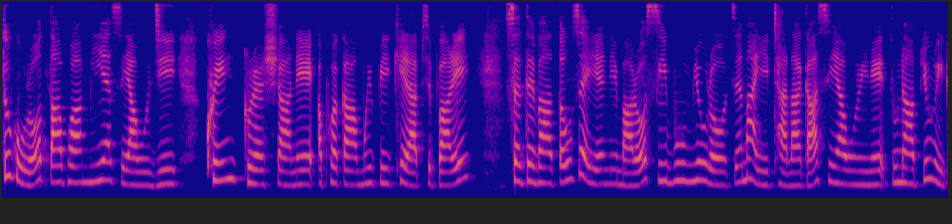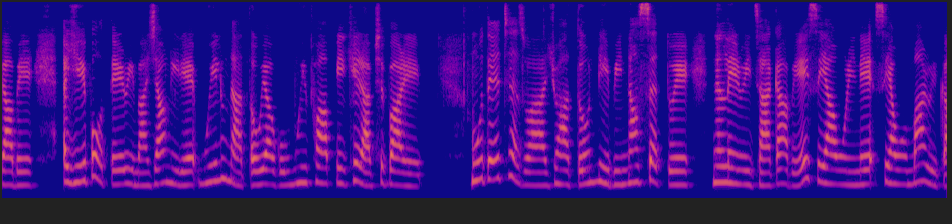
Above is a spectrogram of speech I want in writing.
သူ့ကိုတော့တာဖွာမီးရဲ့ဆရာဝန်ကြီး Queen Gresha နဲ့အဖွဲ့ကမွေးပေးခဲ့တာဖြစ်ပါတယ်။စက်တင်ဘာ30ရက်နေ့မှာတော့စီဘူးမြို့တော်ကျန်းမာရေးဌာနကဆရာဝန်တွေနဲ့ဒူနာပြုတွေကပဲအရေးပေါ်တဲတွေမှာရောက်နေတဲ့မွေးလူနာ၃ယောက်ကိုမွေးဖွားပေးခဲ့တာဖြစ်ပါတယ်။မိုးတဲထက်စွာရွာသွန်းနေပြီးနောက်ဆက်တွဲငလင်တွေကြားကပဲဆရာဝန်တွေနဲ့ဆရာဝန်မတွေက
